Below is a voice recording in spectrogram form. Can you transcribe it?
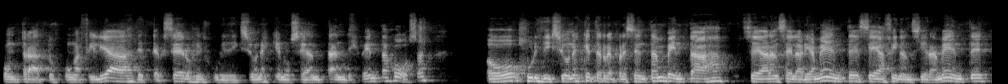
contratos con afiliadas de terceros en jurisdicciones que no sean tan desventajosas o jurisdicciones que te representan ventajas, sea arancelariamente, sea financieramente,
